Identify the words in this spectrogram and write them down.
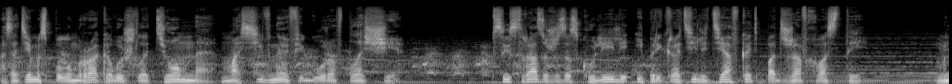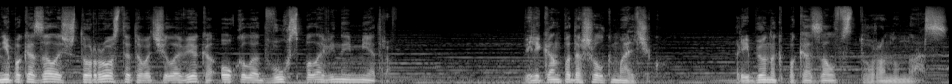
а затем из полумрака вышла темная, массивная фигура в плаще. Псы сразу же заскулили и прекратили тявкать, поджав хвосты. Мне показалось, что рост этого человека около двух с половиной метров. Великан подошел к мальчику. Ребенок показал в сторону нас.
